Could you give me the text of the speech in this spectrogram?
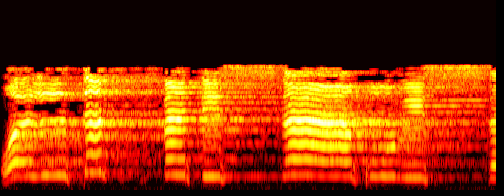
وَالْتَفَّتِ السَّاقُ بِالسَّاقِ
